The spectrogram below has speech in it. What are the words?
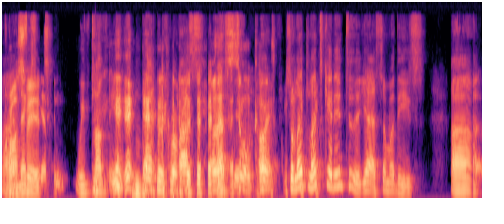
uh, CrossFit. NXIVM. We've talked, yeah, cross. Oh, that's so a cult. right. So let, let's get into the, yeah, some of these. Uh,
